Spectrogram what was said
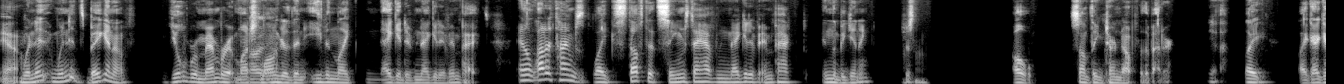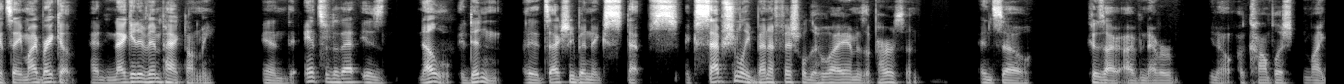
Yeah. When it when it's big enough, you'll remember it much Oh, yeah. longer than even like negative negative impact. And a lot of times, like stuff that seems to have negative impact in the beginning, just Mhm. oh, something turned out for the better. Yeah. Like like I could say my breakup had negative impact on me, and the answer to that is no, it didn't. It's actually been ex- exceptionally beneficial to who I am as a person, and so because I I've never you know accomplished my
